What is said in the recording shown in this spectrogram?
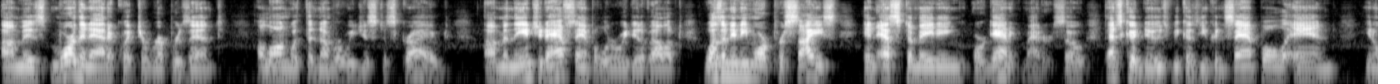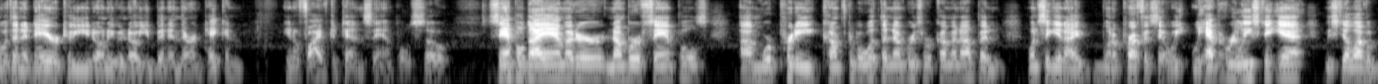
um, is more than adequate to represent, along with the number we just described. Um, and the inch and a half sample where we developed wasn't any more precise in estimating organic matter. So that's good news because you can sample and you know within a day or two you don't even know you've been in there and taken you know five to ten samples. So sample diameter, number of samples, um, we're pretty comfortable with the numbers we're coming up. And once again, I want to preface that we, we haven't released it yet. We still have a,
